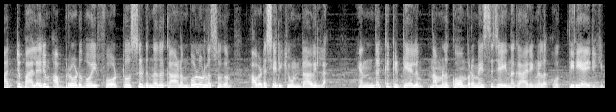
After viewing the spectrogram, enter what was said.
മറ്റു പലരും അബ്രോഡ് പോയി ഫോട്ടോസ് ഇടുന്നത് കാണുമ്പോൾ ഉള്ള സുഖം അവിടെ ശരിക്കും ഉണ്ടാവില്ല. എന്തൊക്കെ കിട്ടിയാലും നമ്മൾ കോംപ്രമൈസ് ചെയ്യുന്ന കാര്യങ്ങൾ ഒത്തിരി ആയിരിക്കും.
